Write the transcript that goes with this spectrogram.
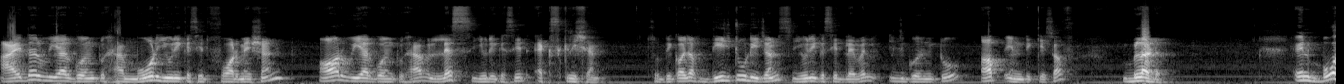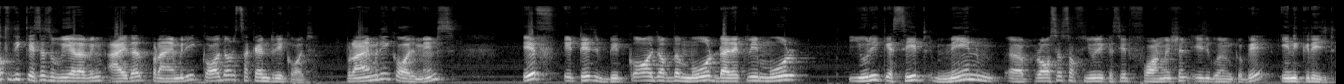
Either we are going to have more uric acid formation or we are going to have less uric acid excretion. So because of these two reasons uric acid level is going to up in the case of blood in both the cases we are having either primary cause or secondary cause. Primary cause means if it is because of the more directly more uric acid main uh, process of uric acid formation is going to be increased.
